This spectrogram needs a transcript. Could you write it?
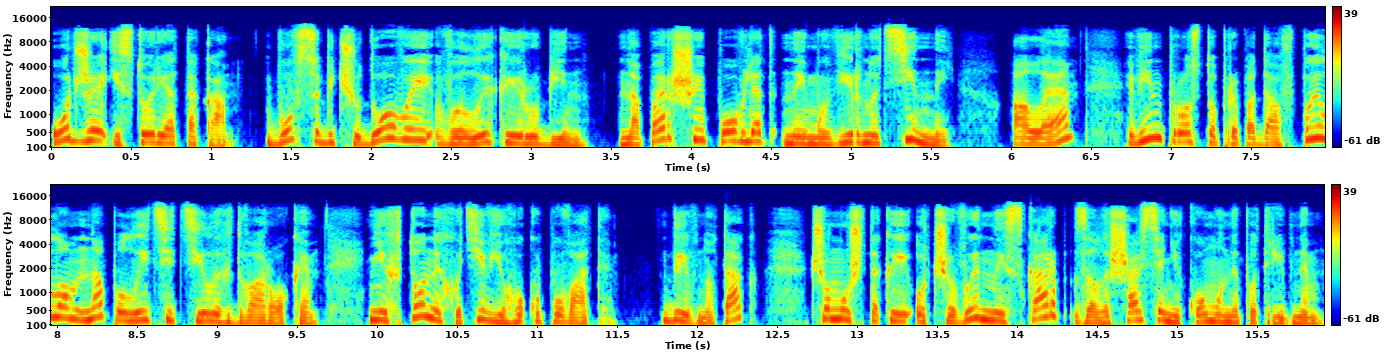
Отже, історія така: був собі чудовий великий рубін. На перший погляд, неймовірно цінний. Але він просто припадав пилом на полиці цілих два роки. Ніхто не хотів його купувати. Дивно, так? Чому ж такий очевидний скарб залишався нікому не потрібним?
